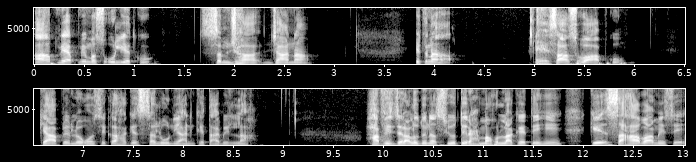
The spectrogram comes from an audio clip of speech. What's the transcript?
آپ نے اپنی مسئولیت کو سمجھا، جانا۔ اتنا احساس ہوا آپ کو کہ آپ نے لوگوں سے کہا کہ سلون یان کتاب اللہ۔ حافظ جلال الدین اسیوتی رحمہ اللہ کہتے ہیں کہ صحابہ میں سے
